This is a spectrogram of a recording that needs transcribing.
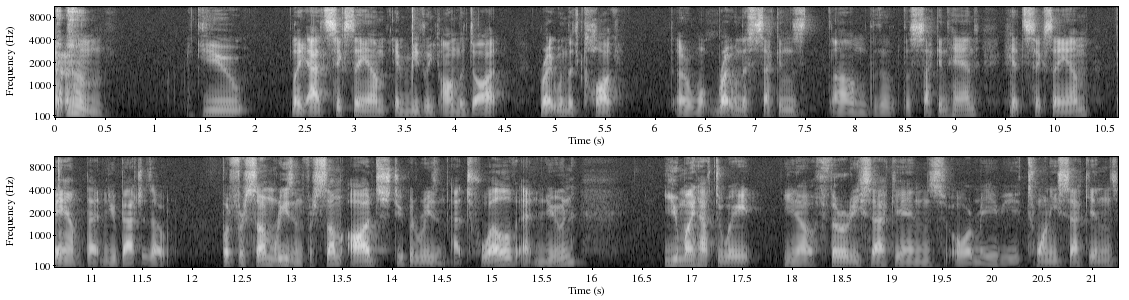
you like at 6 a.m. immediately on the dot, right when the clock, uh, right when the seconds, um, the, the second hand hits 6 a.m., bam, that new batch is out. But for some reason, for some odd, stupid reason, at 12 at noon, you might have to wait, you know, 30 seconds or maybe 20 seconds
